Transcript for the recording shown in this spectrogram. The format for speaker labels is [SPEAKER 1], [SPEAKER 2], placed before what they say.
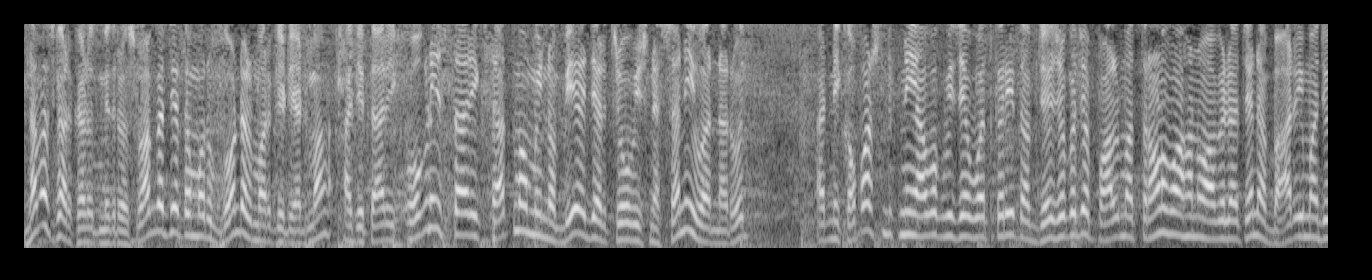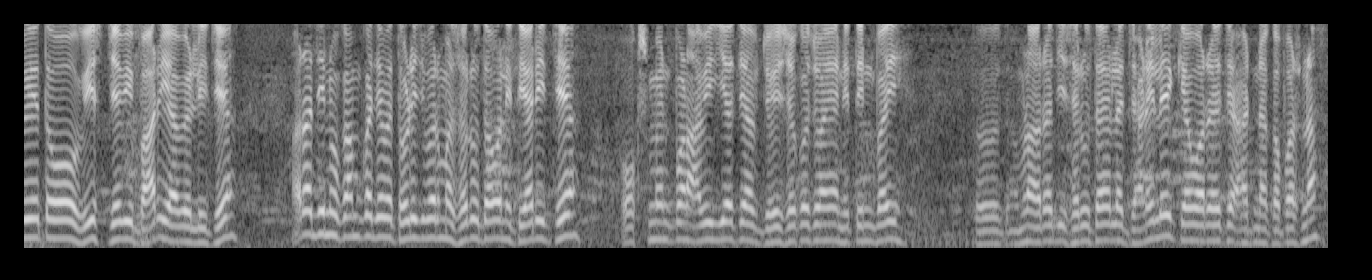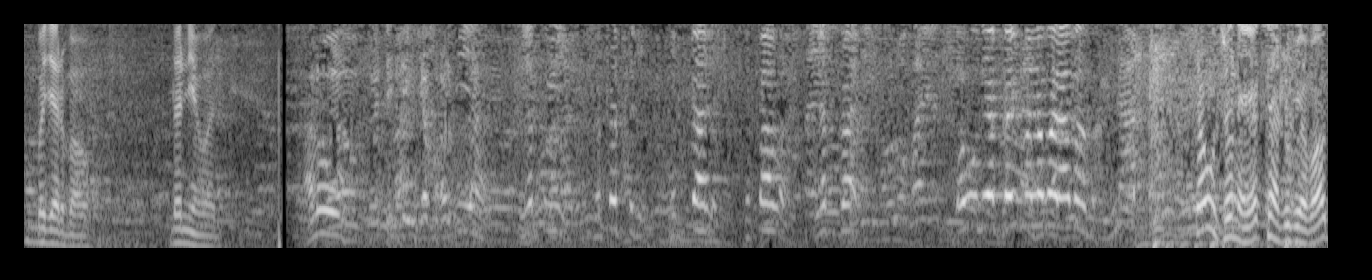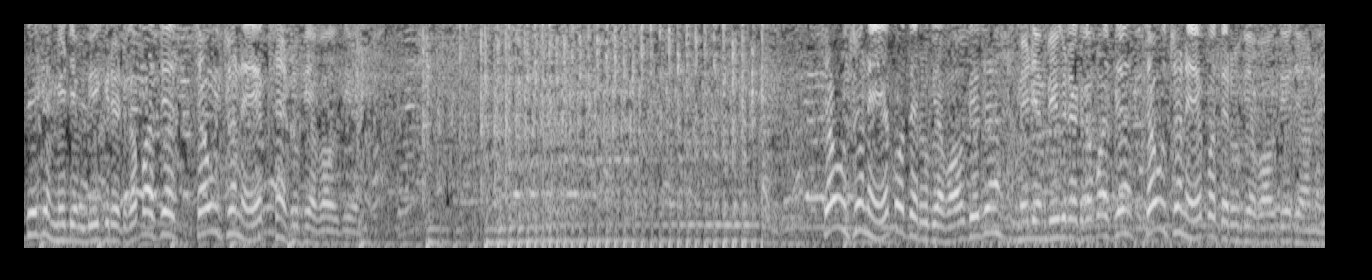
[SPEAKER 1] નમસ્કાર ખેડૂત મિત્રો, સ્વાગત છે તમારું ગોંડલ માર્કેટ યાર્ડમાં. આજે તારીખ ઓગણીસ તારીખ સાતમો મહિનો બે હજાર ચોવીસને શનિવારના રોજ. આજની કપાસની આવક વિશે વાત કરી તો આપ જોઈ શકો છો, પાલમાં ત્રણ વાહનો આવેલા છે ને બારીમાં જોઈએ તો વીસ જેવી બારી આવેલી છે. હરાજીનું કામકાજ હવે થોડી જ વારમાં શરૂ થવાની તૈયારી જ છે. ઓક્સમેન પણ આવી ગયા છે, આપ જોઈ શકો છો અહીંયા નીતિનભાઈ. તો હમણાં હરાજી શરૂ થાય એટલે જાણી લઈ કેવા રહે છે આજના કપાસના બજાર ભાવ. ધન્યવાદ.
[SPEAKER 2] હાલો
[SPEAKER 1] ચૌદસો ને એકસઠ રૂપિયા ભાવ થયો છે મીડિયમ બી ગ્રેડ કપાસ છે ચૌદસો ને એકસઠ રૂપિયા ભાવ થયો ચૌદસો ને એકોતેર રૂપિયા ભાવ થયો છે મીડિયમ બી ગ્રેડ કપાસ છે ચૌદસો ને એકોતેર રૂપિયા ભાવ થયો છે આનો.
